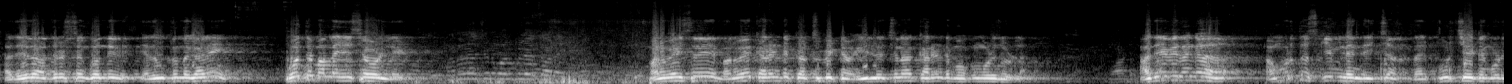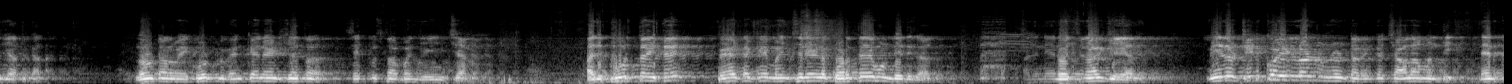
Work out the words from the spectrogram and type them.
అదేదో అదృష్టం కొంది ఎదుగుతుంది కానీ పోతే మళ్ళీ వేసేవాడు లేడు. మనం వేస్తే మనమే కరెంటు ఖర్చు పెట్టాం. వీళ్ళు వచ్చినా కరెంటు ముఖం కూడా చూడాల. అదే విధంగా అమృత స్కీమ్ నేను ఇచ్చాను దాన్ని పూర్తి చేయడం కూడా చేత కదా నూట అరవై కోట్లు వెంకయ్యనాయుడు చేత శంకుస్థాపన చేయించాను. అది పూర్తయితే పేటకి మంచినీళ్ళ కొరతే ఉండేది కాదు. అది నేను వచ్చినాక చేయాలి. మీరు టిడ్కో ఇళ్ళు ఉండి ఉంటారు ఇంకా చాలా మంది నేను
